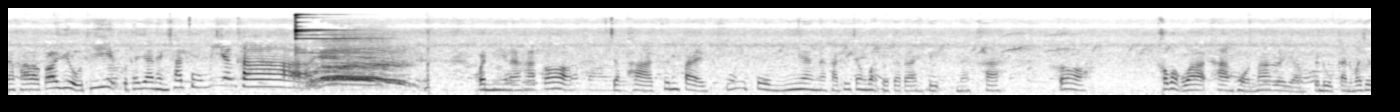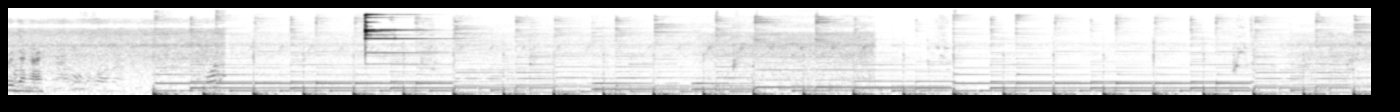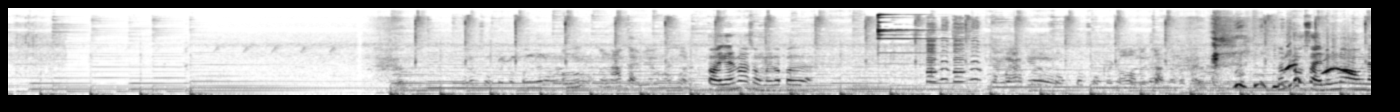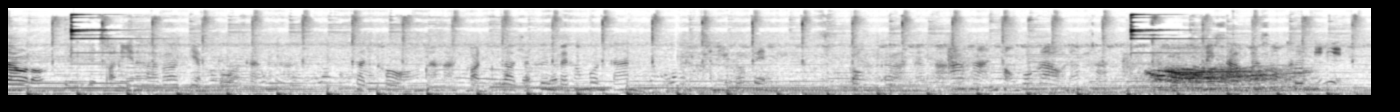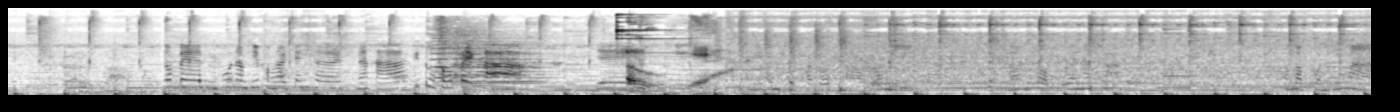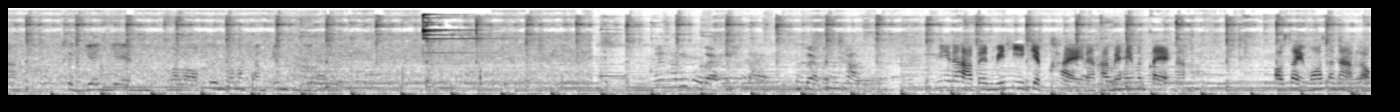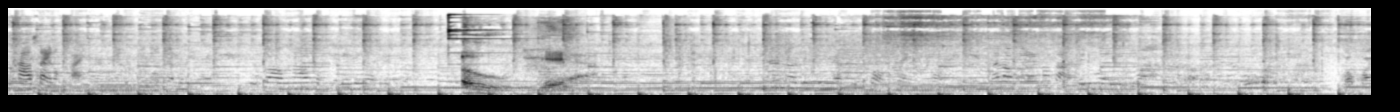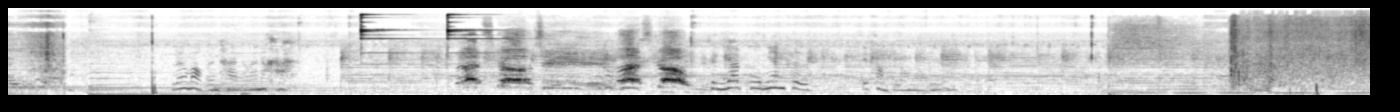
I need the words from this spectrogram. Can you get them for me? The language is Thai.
นะคะ เราก็อยู่ที่อุทยานแห่งชาติภูเมียงค่ะ วันนี้นะคะก็จะพาขึ้นไปที่ภูเมียงนะคะ ที่จังหวัดอุตรดิตถ์นะคะ ก็เขาบอกว่าทางโหดมากเลยเดี๋ยวไปดูกันว่าจะเป็นยังไง ต่อยกันมาส่งไมกระเปอร์อะยังไม่เพิ่มต้องส่งไปก่อนมันจัดแล้วก็ใส่น้ำตกใส่ลุงนองดาวเหรอ ตอนนี้นะคะเราก็เตรียมตัวกันนะคะจัดของนะคะ ก่อนที่เราจะขึ้นไปข้างบนกัน อันนี้ก็เป็นกองกลางนะคะ อาหารของพวกเรานะคะในสามวันสองคืนนี้ ก็เป็นผู้นำทริปของเราเช่นเคยนะคะพี่ตู่เพอร์เฟกค่ะ เย้ Oh yeah ำหรับคนที่มาถึงเย็นๆมารอขึ้นก็มาแคมปิ้งตรงนี้ได้เลยไม่ถ้าพี่สูแบบไม่ได้สูแบบไม่ต้องขาดนี่นะคะ เป็นวิธีเก็บไข่นะคะ ไม่ให้มันแตกนะคะเอาใส่หม้อสนามแล้วเอาข้าวใส่ลงไปก็เอาข้าวส่งไปเรื่อย Oh yeah ออกเดินทางกันแล้วนะคะ Let's go team Let's go ถึงยอดภูเมี่ยงคือ 12 กิโลเมตรนะคะ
